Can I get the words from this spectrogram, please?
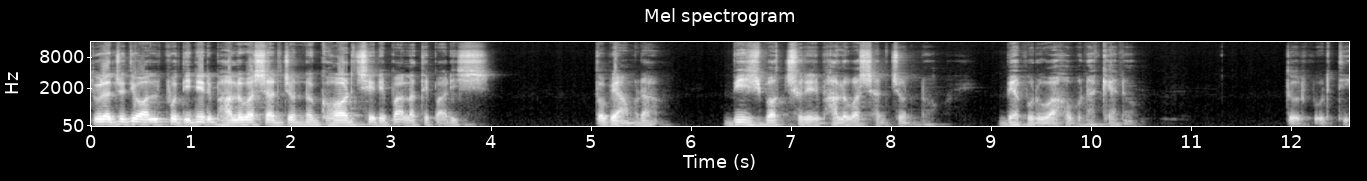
তোরা যদি অল্প দিনের ভালোবাসার জন্য ঘর ছেড়ে পালাতে পারিস, তবে আমরা বিশ বৎসরের ভালোবাসার জন্য বেপরোয়া হব না কেন? তোর প্রতি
